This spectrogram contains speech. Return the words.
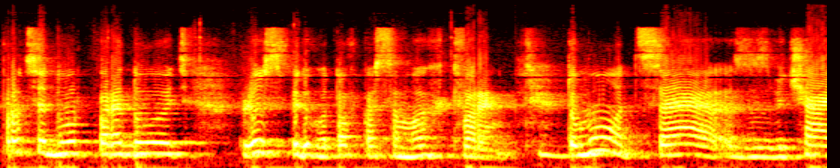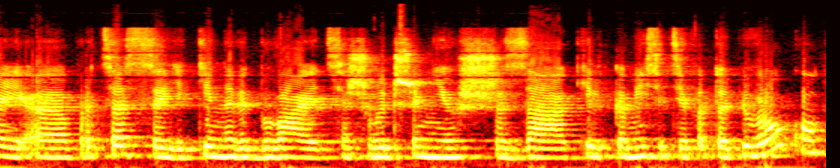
процедур передують, плюс підготовка самих тварин. Тому це зазвичай е, процеси, які не відбуваються швидше ніж за кілька місяців, а то півроку,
